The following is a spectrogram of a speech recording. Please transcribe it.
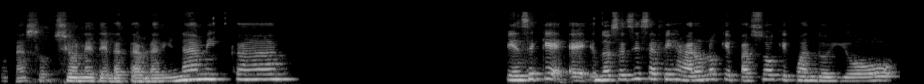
Unas opciones de la tabla dinámica. Piense que, eh, no sé si se fijaron lo que pasó, que cuando yo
